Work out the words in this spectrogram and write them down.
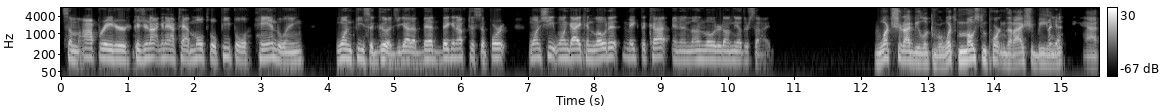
some operator because you're not going to have to have multiple people handling one piece of goods. You got a bed big enough to support one sheet. One guy can load it, make the cut, and then unload it on the other side. What should I be looking for? What's most important that I should be looking at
